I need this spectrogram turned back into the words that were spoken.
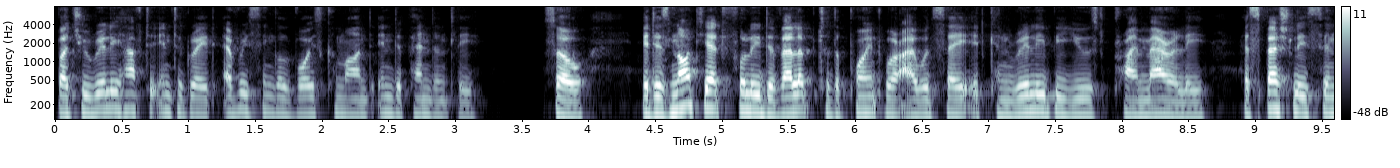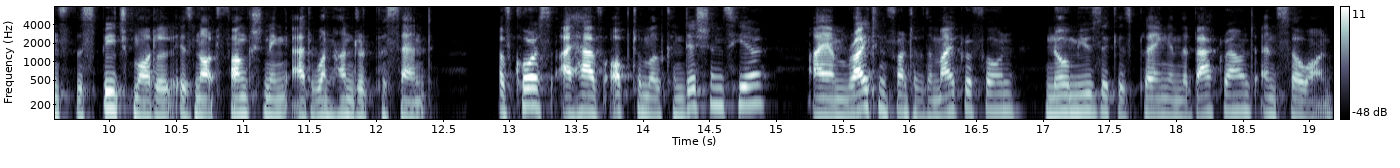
But you really have to integrate every single voice command independently. So it is not yet fully developed to the point where I would say it can really be used primarily, especially since the speech model is not functioning at 100%. Of course, I have optimal conditions here. I am right in front of the microphone, no music is playing in the background, and so on.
